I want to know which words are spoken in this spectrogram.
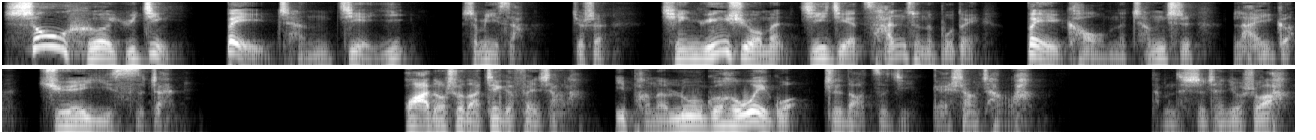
收合于晋，背城借一。什么意思啊？就是请允许我们集结残存的部队，背靠我们的城池，来一个决一死战。话都说到这个份上了，一旁的鲁国和魏国知道自己该上场了。他们的使臣就说啊：“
